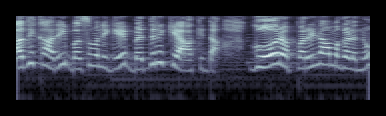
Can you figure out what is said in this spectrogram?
ಅಧಿಕಾರಿ ಬಸವನಿಗೆ ಬೆದರಿಕೆ ಹಾಕಿದ್ದ. ಘೋರ ಪರಿಣಾಮಗಳನ್ನು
